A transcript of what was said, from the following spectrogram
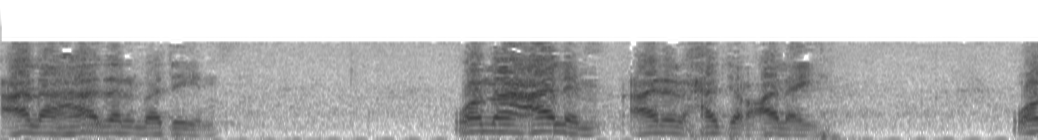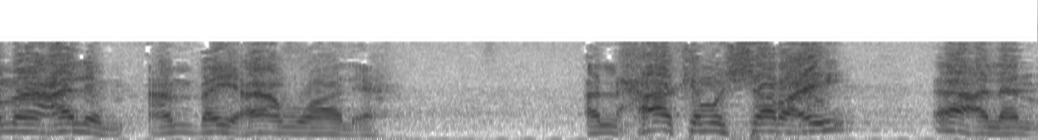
على هذا المدين. وما علم عن الحجر عليه وما علم عن بيع أمواله. الحاكم الشرعي أعلن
